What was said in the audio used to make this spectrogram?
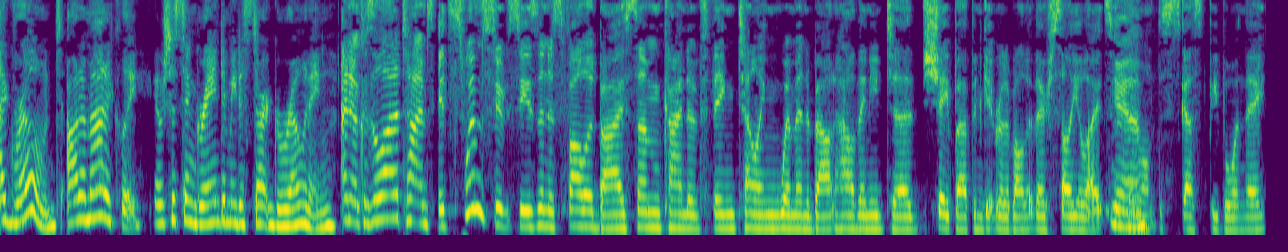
I groaned automatically. It was just ingrained in me to start groaning. I know, because a lot of times it's swimsuit season is followed by some kind of thing telling women about how they need to shape up and get rid of all of their cellulite so yeah. they won't disgust people when they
